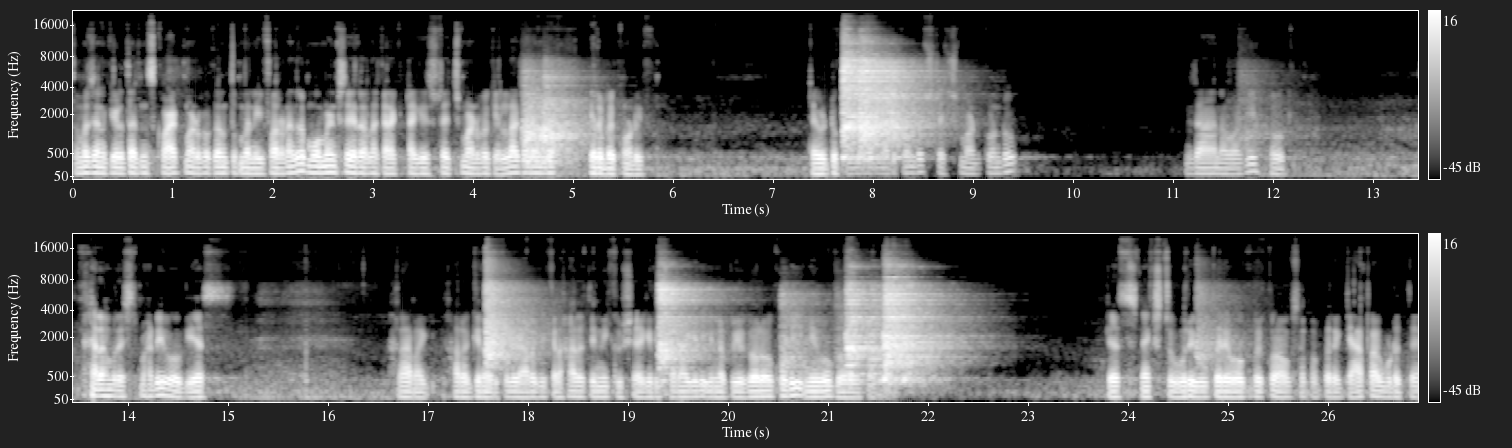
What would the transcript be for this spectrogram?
ತುಂಬ ಜನ ಕೇಳ್ತಾ ಇರ್ತೀನಿ ಸ್ಕ್ವಾಟ್ ಮಾಡ್ಬೇಕಂದ್ರೆ ತುಂಬ ನೀ ಫಾರ್ವರ್ಡ್ ಅಂದರೆ ಮೂಮೆಂಟ್ಸೇ ಇರಲ್ಲ ಕರೆಕ್ಟಾಗಿ ಸ್ಟ್ರೆಚ್ ಮಾಡ್ಬೇಕು. ಎಲ್ಲ ಕಡೆಯಿಂದ ಇರಬೇಕು ನೋಡಿ. ದಯವಿಟ್ಟು ಮಾಡಿಕೊಂಡು ಸ್ಟ್ರೆಚ್ ಮಾಡಿಕೊಂಡು ನಿಧಾನವಾಗಿ ಹೋಗಿ. ಆರಾಮ್ ರೆಸ್ಟ್ ಮಾಡಿ ಹೋಗಿ ಎಸ್ ಆರಾಮಾಗಿ ಆರೋಗ್ಯ ನೋಡ್ಕೊಳ್ಳಿ, ಆರೋಗ್ಯಕರ ಆಹಾರ ತಿನ್ನಿ ಖುಷಿಯಾಗಿರಿ, ಚೆನ್ನಾಗಿರಿ ಇನ್ನೊಬ್ಬರಿಗೆ ಗೌರವ ಕೊಡಿ, ನೀವು ಗೌರವ ಎಸ್ ನೆಕ್ಸ್ಟ್ ಊರಿಗೆ ಬೇರೆ ಹೋಗಬೇಕು ಅವಾಗ ಸ್ವಲ್ಪ ಬೇರೆ ಗ್ಯಾಪ್ ಆಗಿಬಿಡುತ್ತೆ.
